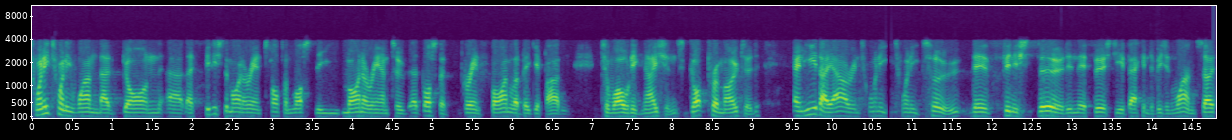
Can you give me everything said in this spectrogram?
2021, they've gone, uh, they finished the minor round top and lost the minor round to, uh, lost the grand final, I beg your pardon, to Old Ignatians, got promoted, and here they are in 2022. They've finished third in their first year back in Division 1. So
